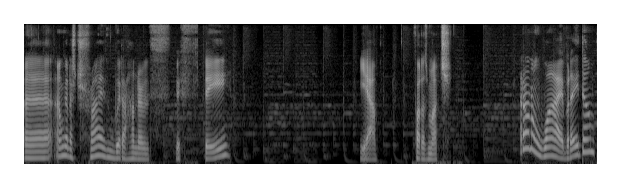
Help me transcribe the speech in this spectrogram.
Uh, I'm gonna try with 150. Yeah, thought as much. I don't know why, but I don't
